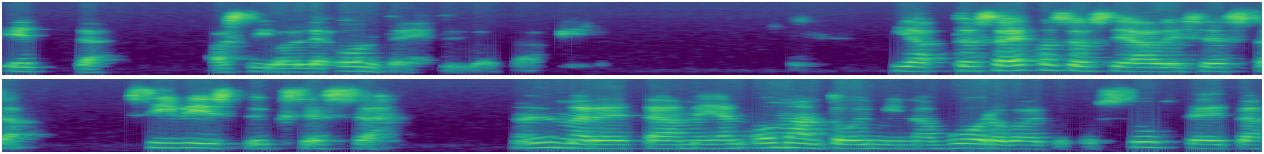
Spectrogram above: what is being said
että asioille on tehty jotakin. Ja tuossa ekososiaalisessa sivistyksessä me ymmärretään meidän oman toiminnan vuorovaikutussuhteita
